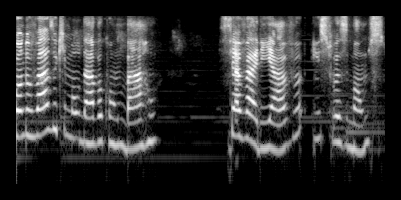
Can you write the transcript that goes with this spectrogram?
quando o vaso que moldava com o barro se avariava em suas mãos,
